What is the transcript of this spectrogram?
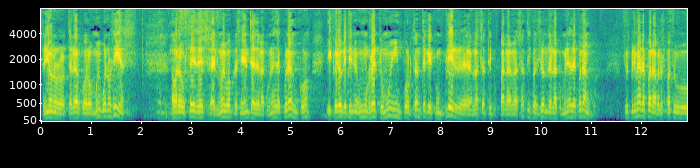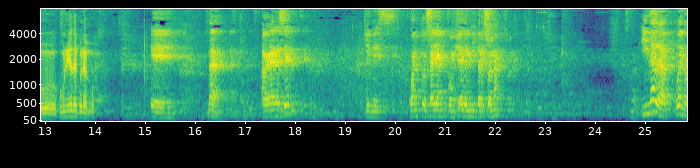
Señor Teléfono, muy buenos días. Ahora usted es el nuevo presidente de la comunidad de Curanco y creo que tiene un reto muy importante que cumplir eh, para la satisfacción de la comunidad de Curanco. Sus primeras palabras para su comunidad de Curanco. Eh, nada, agradecer quienes, cuantos hayan confiado en mi persona. Y nada, bueno,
